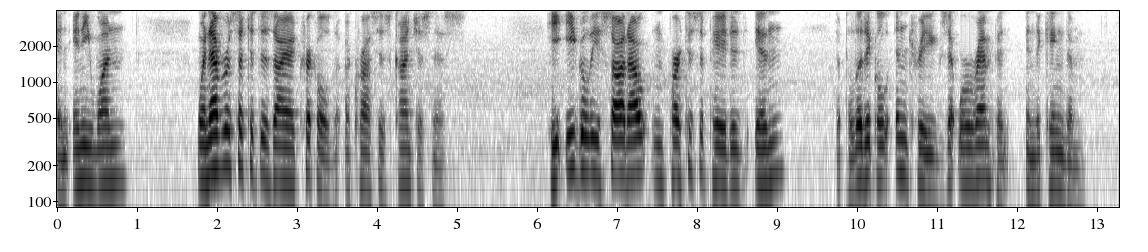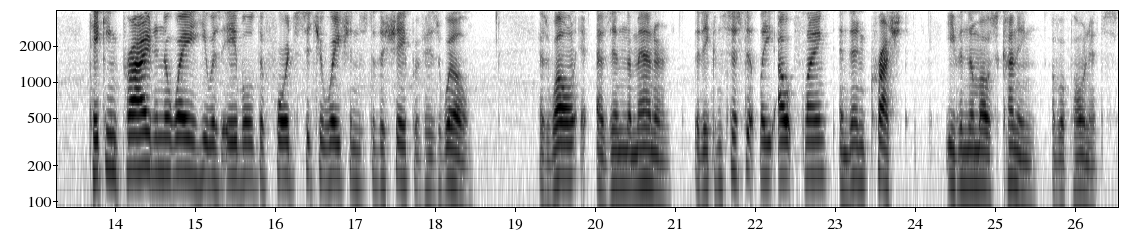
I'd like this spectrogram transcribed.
and anyone whenever such a desire trickled across his consciousness. He eagerly sought out and participated in the political intrigues that were rampant in the kingdom, taking pride in the way he was able to forge situations to the shape of his will as well as in the manner that he consistently outflanked and then crushed even the most cunning of opponents.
